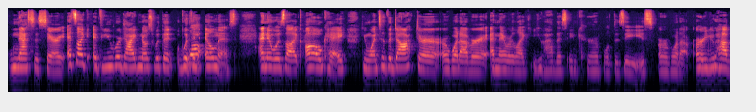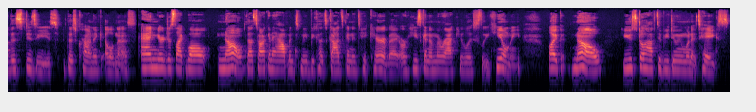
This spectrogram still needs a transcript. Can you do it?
necessary. It's like if you were diagnosed with it with Well- an illness and it was like, oh, okay, you went to the doctor or whatever, and they were like, you have this incurable disease or whatever, or you have this disease, this chronic illness, and you're just like, well, no, that's not going to happen to me because God's going to take care of it or He's going to miraculously heal me. Like, no, you still have to be doing what it takes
